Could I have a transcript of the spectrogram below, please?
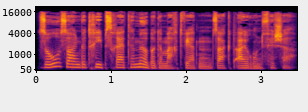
So sollen Betriebsräte mürbe gemacht werden, sagt Alrun Fischer.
